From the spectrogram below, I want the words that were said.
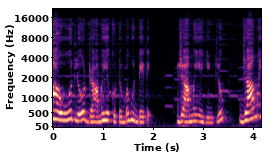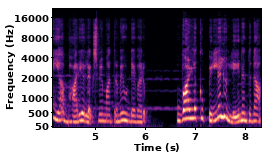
ఆ ఊర్లో రామయ్య కుటుంబం ఉండేది. రామయ్య ఇంట్లో రామయ్య భార్య లక్ష్మి మాత్రమే ఉండేవారు. వాళ్ళకు పిల్లలు లేనందున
